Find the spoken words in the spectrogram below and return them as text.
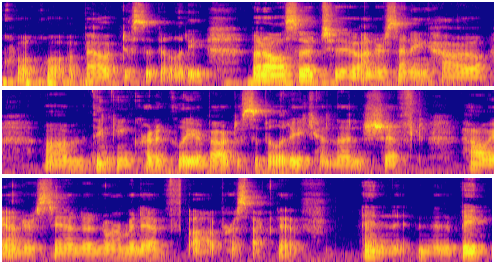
quote quote about disability, but also to understanding how um, thinking critically about disability can then shift how we understand a normative uh, perspective. And, and a big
